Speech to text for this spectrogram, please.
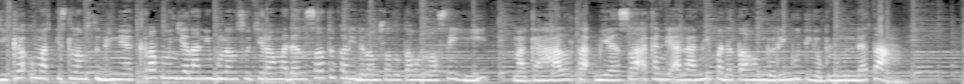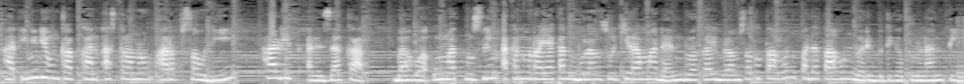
Jika umat Islam sedunia kerap menjalani bulan suci Ramadan satu kali dalam satu tahun Masehi, maka hal tak biasa akan dialami pada tahun 2030 mendatang. Hal ini diungkapkan astronom Arab Saudi, Khalid Al-Zakat, bahwa umat muslim akan merayakan bulan suci Ramadan dua kali dalam satu tahun pada tahun 2030 nanti.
